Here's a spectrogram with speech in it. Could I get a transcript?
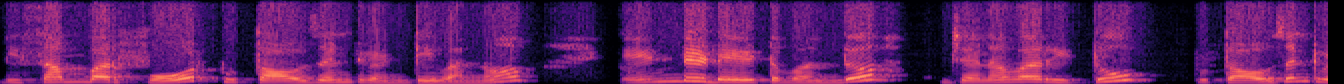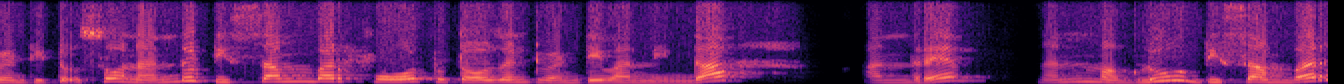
December four, two thousand twenty one end date ಬಂದು ಜನವರಿ two two thousand twenty two so ನಂದು December four, two thousand twenty one ಇಂದ ಅಂದ್ರೆ ನನ್ನ ಮಗಳು ಡಿಸೆಂಬರ್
